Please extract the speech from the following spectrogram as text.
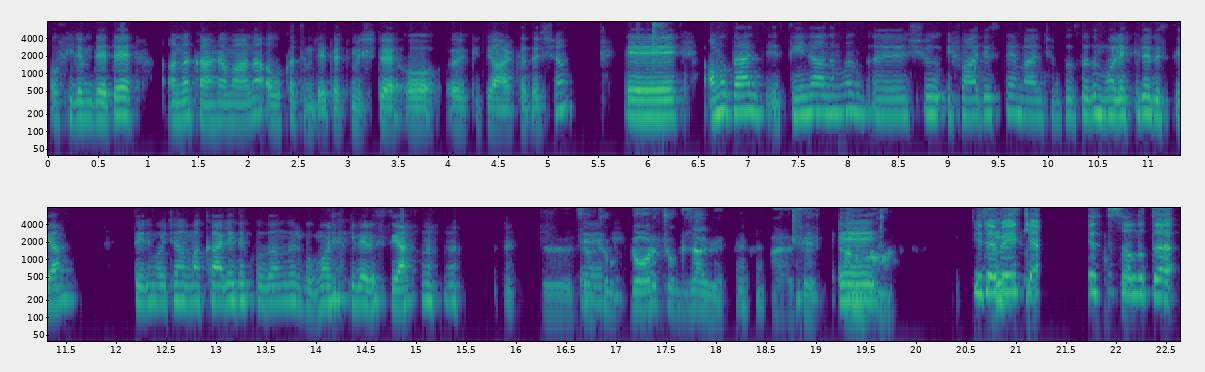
O filmde de ana kahramana avukatım dedirtmişti o öykücü arkadaşım. Ee, ama ben Sina Hanım'ın e, şu ifadesini hemen cımbızladım. Moleküler isyan. Selim Hocam makalede kullanılır bu moleküler isyan. Evet, çok, çok doğru, çok güzel bir e, şey. Ee, bir de belki Yasalı da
